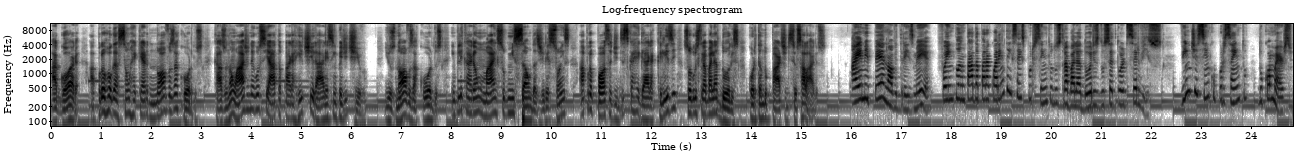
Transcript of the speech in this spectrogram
Agora, a prorrogação requer novos acordos, caso não haja negociata para retirar esse impeditivo e os novos acordos implicarão mais submissão das direções à proposta de descarregar a crise sobre os trabalhadores, cortando parte de seus salários. A MP 936 foi implantada para 46% dos trabalhadores do setor de serviços, 25% do comércio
